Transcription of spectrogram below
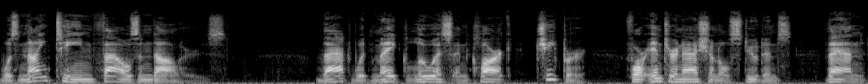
was $19,000. That would make Lewis and Clark cheaper for international students than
